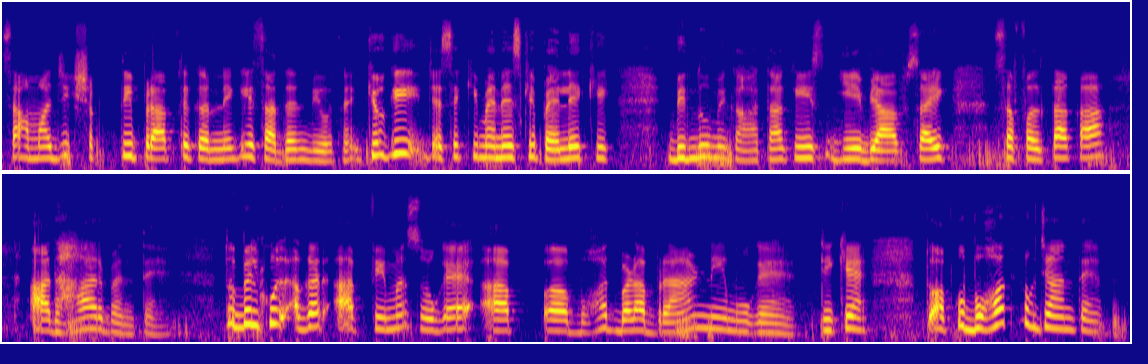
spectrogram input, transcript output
सामाजिक शक्ति प्राप्त करने के साधन भी होते हैं। क्योंकि जैसे कि मैंने इसके पहले के बिंदु में कहा था कि ये व्यावसायिक सफलता का आधार बनते हैं। तो बिल्कुल, अगर आप फ़ेमस हो गए, आप बहुत बड़ा ब्रांड नेम हो गए हैं, ठीक है? तो आपको बहुत लोग जानते हैं।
